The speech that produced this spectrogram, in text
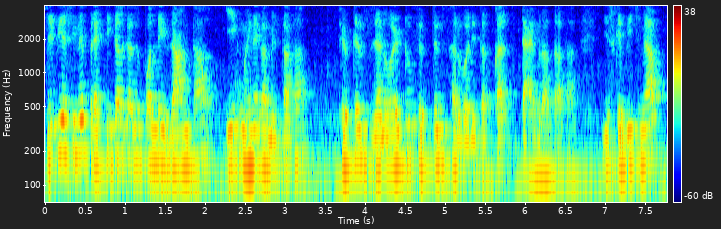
सीबीएसई ने प्रैक्टिकल का जो पहले एग्ज़ाम था, एक महीने का मिलता था। फिफ्टीन जनवरी टू फिफ्टीन फरवरी तक का टाइम रहता था। जिसके बीच में आप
